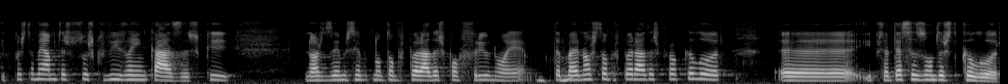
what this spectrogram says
E depois também há muitas pessoas que vivem em casas que nós dizemos sempre que não estão preparadas para o frio, não é? Uhum. Também não estão preparadas para o calor. Uh, e portanto, essas ondas de calor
